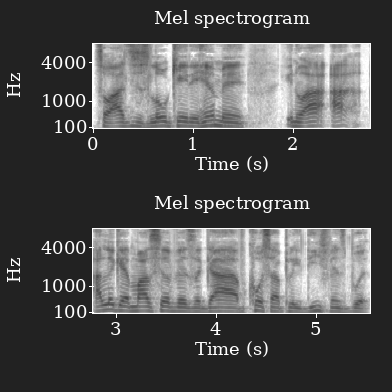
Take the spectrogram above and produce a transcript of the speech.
So I just located him, and you know, I, I I look at myself as a guy. Of course, I play defense, but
